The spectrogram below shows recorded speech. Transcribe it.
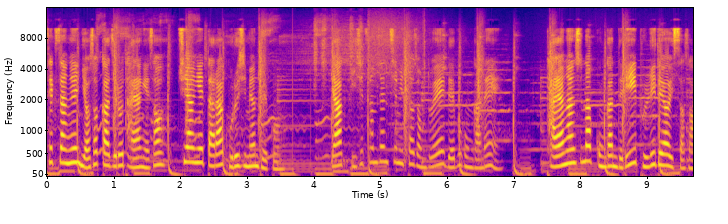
색상은 6가지로 다양해서 취향에 따라 고르시면 되고 약 23cm 정도의 내부 공간에 다양한 수납 공간들이 분리되어 있어서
